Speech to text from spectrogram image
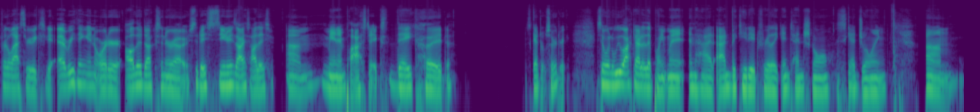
for the last three weeks to get everything in order, all the ducks in a row. So as soon as I saw this um, man in plastics, they could schedule surgery. So when we walked out of the appointment and had advocated for like intentional scheduling, um,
